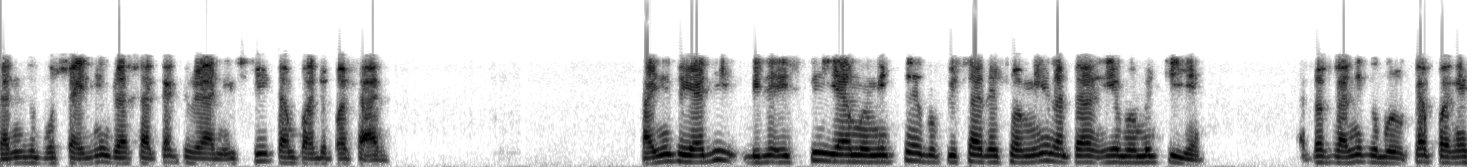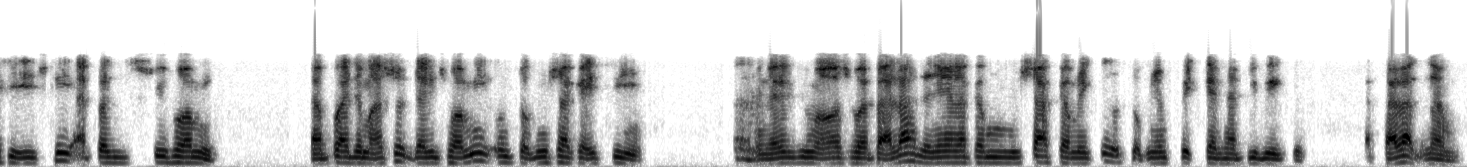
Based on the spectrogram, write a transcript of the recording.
Dan tebusan ini berdasarkan kerelaan isteri tanpa ada pasangan. Ini terjadi bila isteri yang meminta berpisah dari suaminya lantaran ia membencinya. Atau kerana keburukan pengasih isteri atau isteri suami. Tanpa ada maksud dari suami untuk menyusahkan isterinya. Mengenai firman Allah SWT dan janganlah akan menyusahkan mereka untuk menyempitkan hati mereka. Talak 6.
